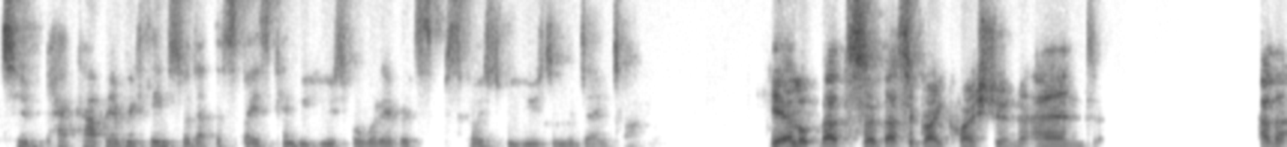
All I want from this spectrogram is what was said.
to pack up everything so that the space can be used for whatever it's supposed to be used in the daytime? Yeah, look, that's a, that's a great question, and and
